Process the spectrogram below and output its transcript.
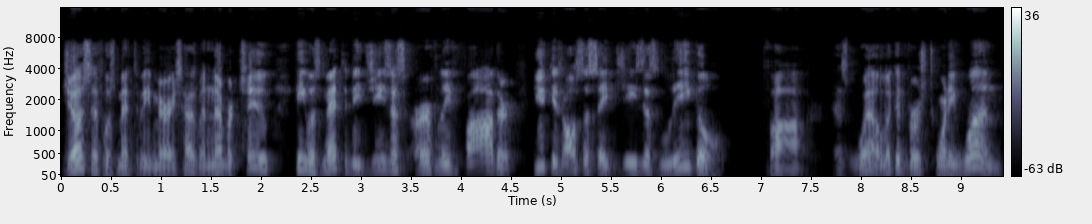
Joseph was meant to be Mary's husband. Number two, he was meant to be Jesus' earthly father. You could also say Jesus' legal father as well. Look at verse 21.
